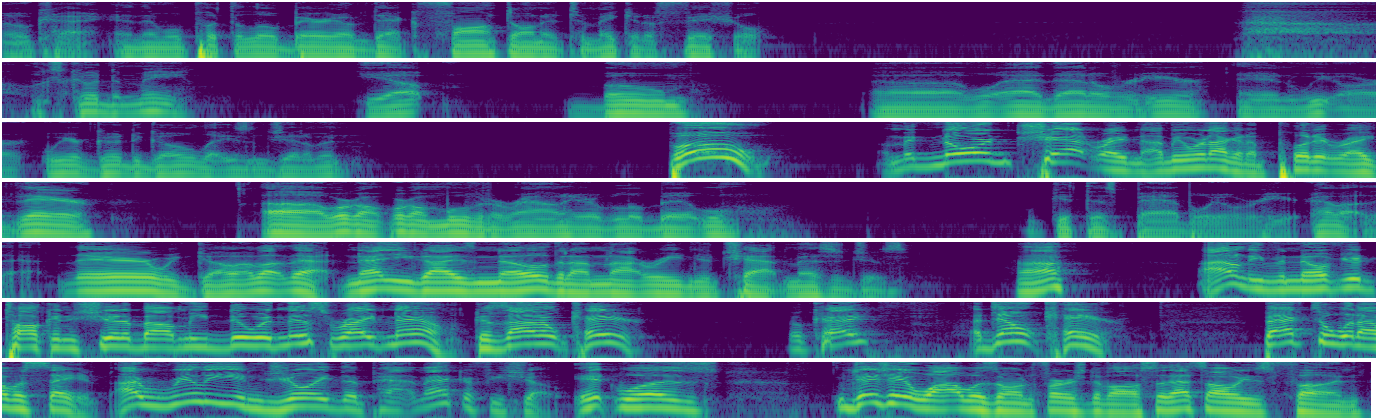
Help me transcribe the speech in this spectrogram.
Okay, and then we'll put the little Barry on deck font on it to make it official. Looks good to me. Yep. Boom. Uh, we'll add that over here, and we are we are good to go, ladies and gentlemen. Boom! I'm ignoring chat right now. I mean, we're not gonna put it right there. Uh, we're gonna we're gonna move it around here a little bit. We'll we'll get this bad boy over here. How about that? There we go. How about that? Now you guys know that I'm not reading your chat messages, huh? I don't even know if you're talking shit about me doing this right now because I don't care. Okay, I don't care. Back to what I was saying. I really enjoyed the Pat McAfee show. It was JJ Watt was on first of all, so that's always fun.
